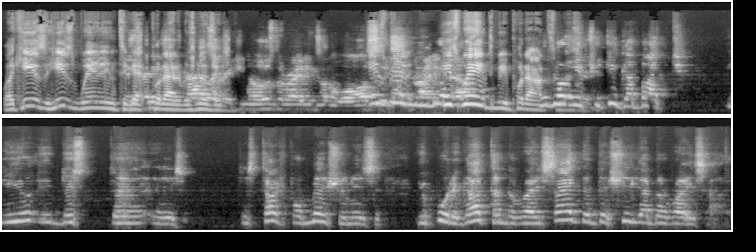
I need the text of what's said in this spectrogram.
Like he's he's waiting to get put out of his It's not like misery. he knows the writings on the wall. He's so been- should He's waiting to be put out. You to know, misery. if you think about you, this uh, is the formation is you put a Gatti on the right side and the shield on the right side.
